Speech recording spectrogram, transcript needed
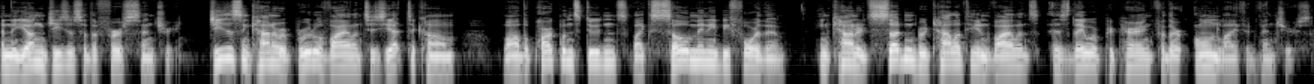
and the young Jesus of the first century. Jesus' encounter with brutal violence is yet to come, while the Parkland students, like so many before them, encountered sudden brutality and violence as they were preparing for their own life adventures.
